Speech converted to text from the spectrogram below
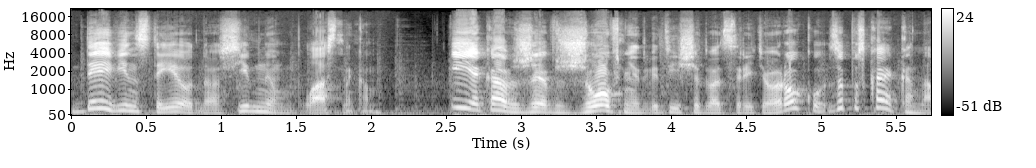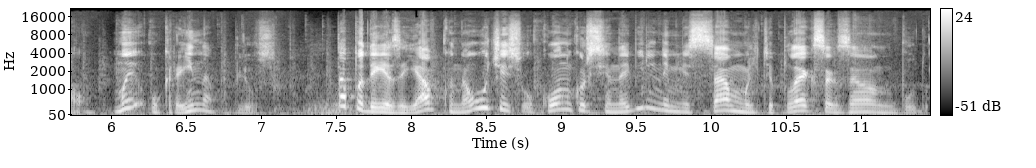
де він стає одноосібним власником і яка вже в жовтні 2023 року запускає канал Ми Україна Плюс та подає заявку на участь у конкурсі на вільні місця в мультиплексах Зеленбуду.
